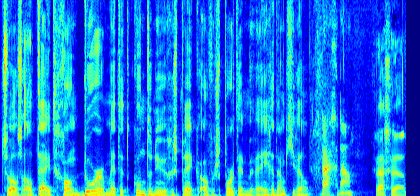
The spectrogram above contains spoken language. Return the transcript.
zoals altijd, gewoon door met het continue gesprek over sport en bewegen. Dankjewel. Graag gedaan. Graag gedaan.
